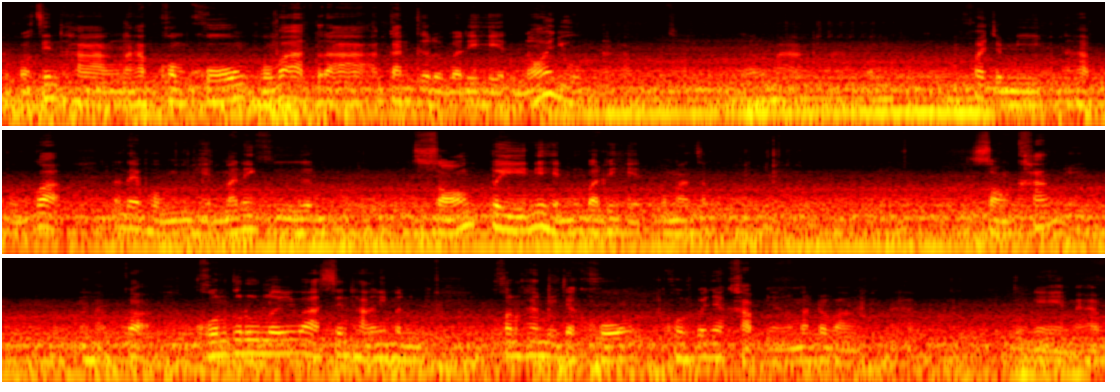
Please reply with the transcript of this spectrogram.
ดของเส้นทางนะครับความโค้ง ผมว่าอัตราการเกิดอุบัติเหตุน้อยอยู่นะครับน้อยมากไม่ค่อยจะมีนะครับ ผมก็ตั้งแต่ผมเห็นมานี่คือ สองปีนี่เห็นอุบัติเหตุประมาณสักสองครั้งนะครับ ก็คนก็รู้เลยว่าเส้นทางนี้มันค่อนข้างที่จะโค้ง คนก็จะขับอย่างระมัดระวังนะครับ ตรงนี้เห็นไหมครับ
